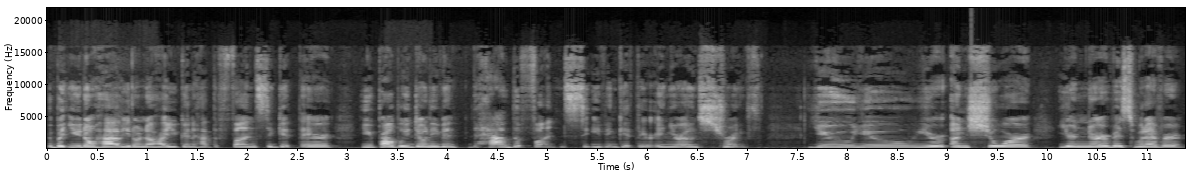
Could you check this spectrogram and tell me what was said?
But you don't have, you don't know how you're going to have the funds to get there. You probably don't even have the funds to even get there in your own strength. You, you, you're unsure, you're nervous, whatever.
